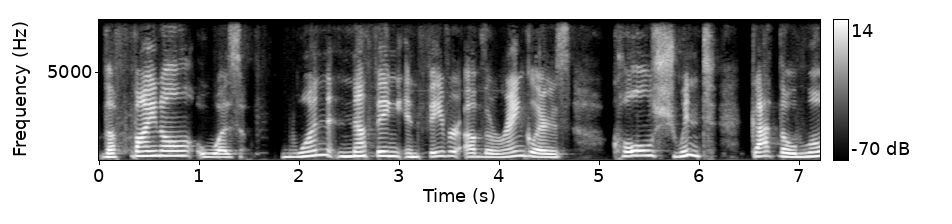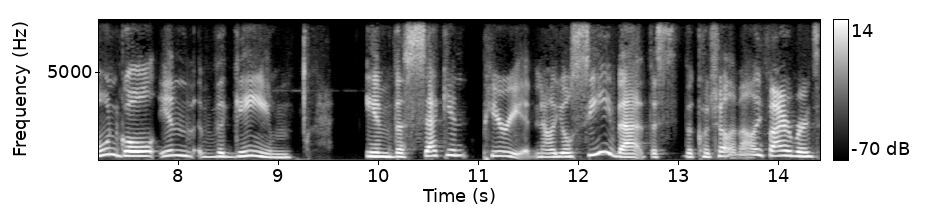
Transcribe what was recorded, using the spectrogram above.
The final was one nothing in favor of the Wranglers. Cole Schwindt got the lone goal in the game in the second period. Now you'll see that the the Coachella Valley Firebirds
